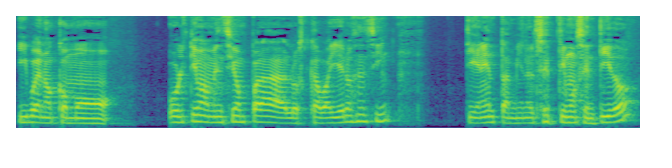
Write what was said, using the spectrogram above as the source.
Y bueno, como última mención para los caballeros en sí, tienen también el séptimo sentido.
